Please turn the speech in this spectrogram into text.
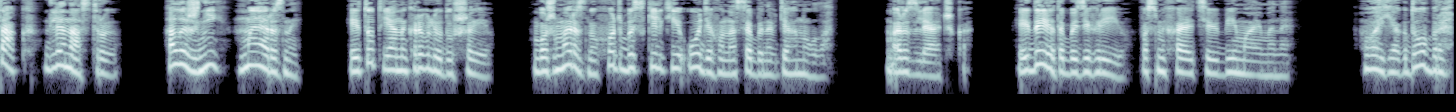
Так, для настрою. Але ж ні, мерзни. І тут я не кривлю душею, бо ж мерзну, хоч би скільки одягу на себе не вдягнула. Мерзлячка. Іди я тебе зігрію, посміхається і обіймає мене. Ой, як добре.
